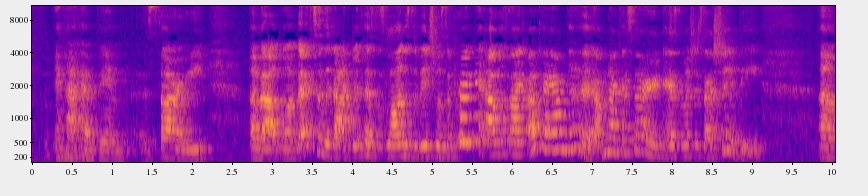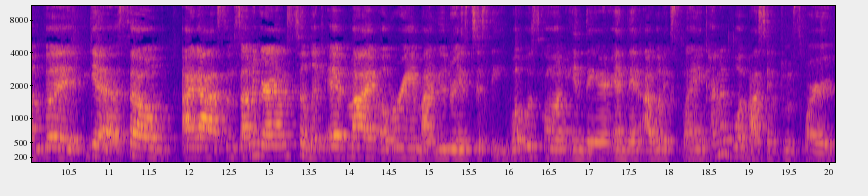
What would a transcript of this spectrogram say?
and I have been sorry about going back to the doctor because as long as the bitch wasn't pregnant, I was like, okay, I'm good. I'm not concerned as much as I should be. Um, but yeah, so I got some sonograms to look at my ovary and my uterus to see what was going in there, and then I would explain kind of what my symptoms were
